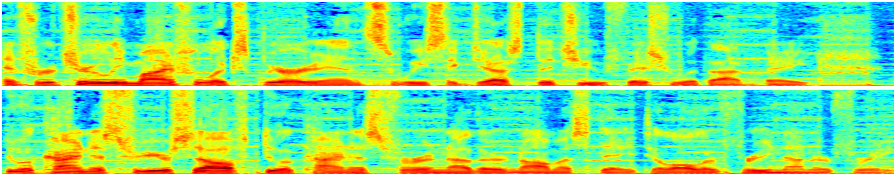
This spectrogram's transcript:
And for a truly mindful experience, we suggest that you fish without bait. Do a kindness for yourself, do a kindness for another. Namaste. Till all are free, none are free.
